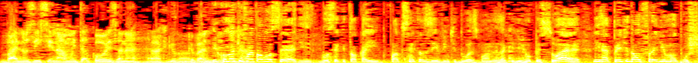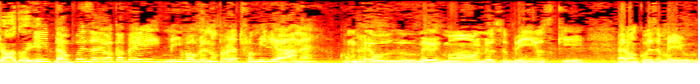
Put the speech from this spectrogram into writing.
vai nos ensinar muita coisa, né? Eu acho que, que vai nos E como é que ensinar. foi pra você, Ed? Você que toca aí 422 bandas aqui de João Pessoa, é, de repente dá um freio de mão puxado aí. Então, pois é, eu acabei me envolvendo num projeto familiar, né? Com meu, meu irmão e meus sobrinhos, que era uma coisa meio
